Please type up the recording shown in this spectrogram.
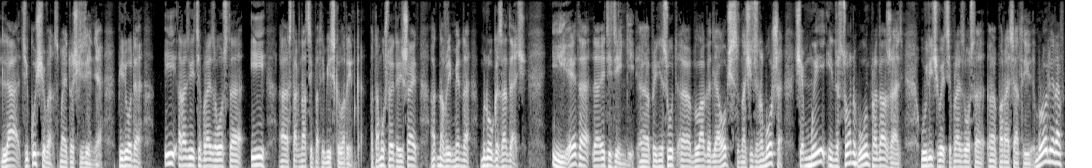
для текущего, с моей точки зрения, периода и развития производства, и э, стагнации потребительского рынка. Потому что это решает одновременно много задач. И это, э, эти деньги э, принесут э, благо для общества значительно больше, чем мы инвестиционно будем продолжать. Увеличиваете производство поросят и бройлеров,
